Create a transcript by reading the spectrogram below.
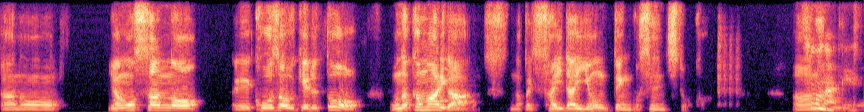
あの、山本さんの、えー、講座を受けると、お腹周りが、なんか最大4.5センチとか。そうなんです。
